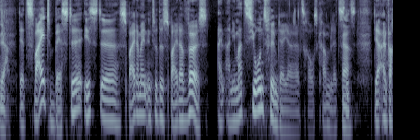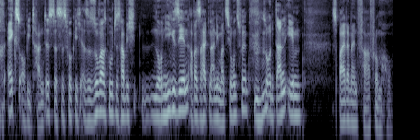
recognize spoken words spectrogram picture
Ja. Der zweitbeste ist äh, Spider-Man Into the Spider-Verse. Ein Animationsfilm, der ja jetzt rauskam letztens, der einfach exorbitant ist. Das ist wirklich, also sowas Gutes habe ich noch nie gesehen, aber es ist halt ein Animationsfilm. So, und dann eben Spider-Man Far From Home.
